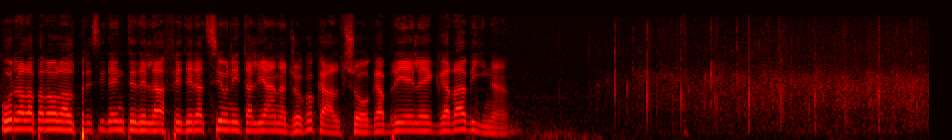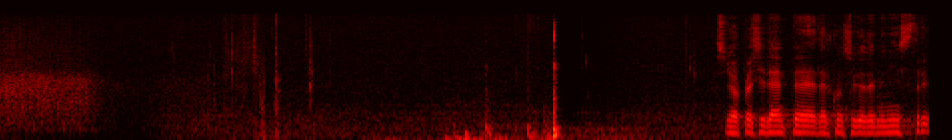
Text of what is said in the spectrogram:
Ora la parola al Presidente della Federazione Italiana Gioco Calcio, Gabriele Gravina. Signor Presidente del Consiglio dei Ministri,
